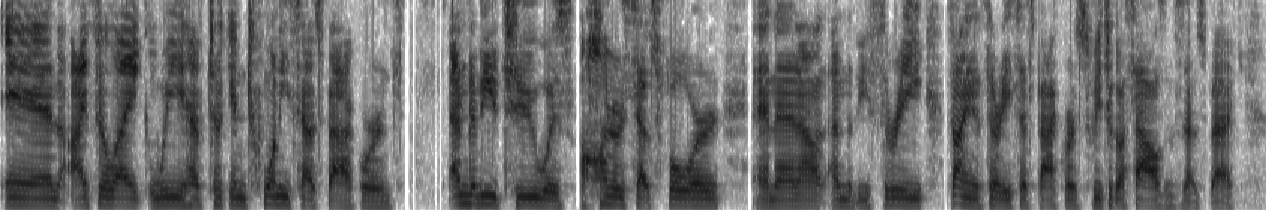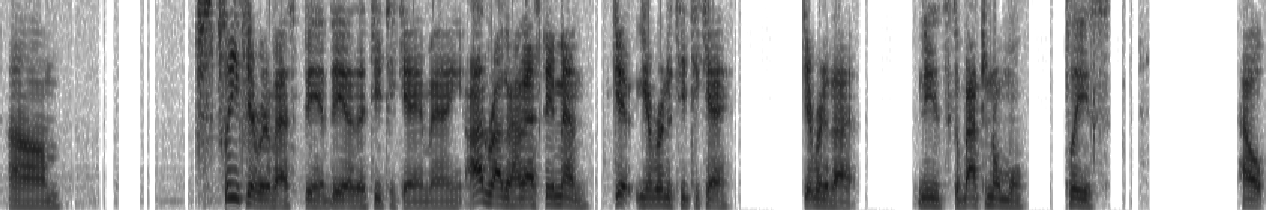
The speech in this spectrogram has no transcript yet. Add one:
and I feel like we have taken 20 steps backwards. MW2 was 100 steps forward, and then out MW3, it's not even 30 steps backwards. We took a thousand steps back. Um, just please get rid of SB the the TTK, man. I'd rather have SBMM. Get get rid of TTK. Get rid of that. It needs to go back to normal, please. Help.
